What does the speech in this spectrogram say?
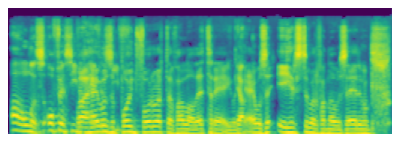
Alles, offensief en Maar hij was de point forward van la letter eigenlijk. Ja. Hij was de eerste waarvan dat we zeiden van, pff,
